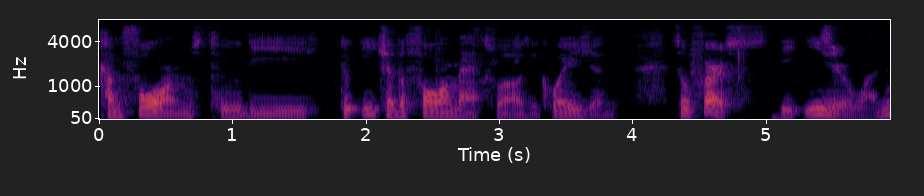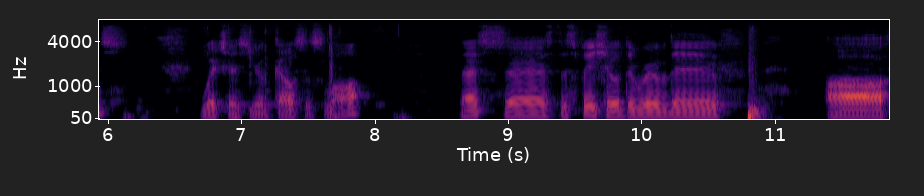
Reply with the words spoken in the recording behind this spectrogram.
conforms to the to each of the four Maxwell's equation. So first, the easier ones, which is your Gauss's law, that says the spatial derivative of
